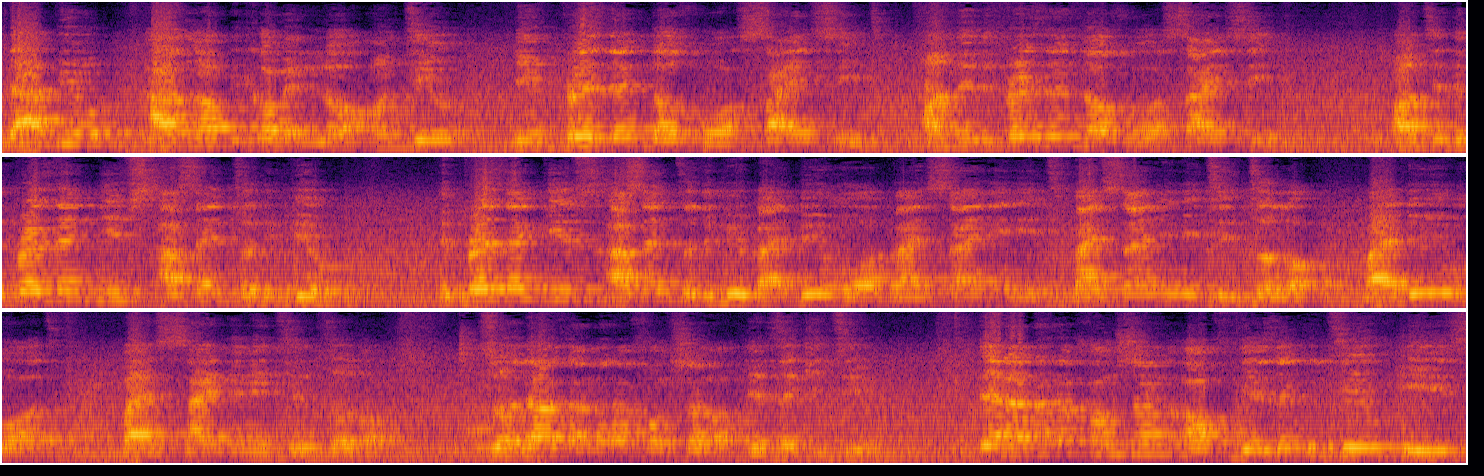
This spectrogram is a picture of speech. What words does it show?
that bill has not become a law until the president does what signs it. Until the president does what signs it. Until the president gives assent to the bill. The president gives assent to the bill by doing what? By signing it. By signing it into law. By doing what? By signing it into law. So that's another function of the executive. Then another function of the executive is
